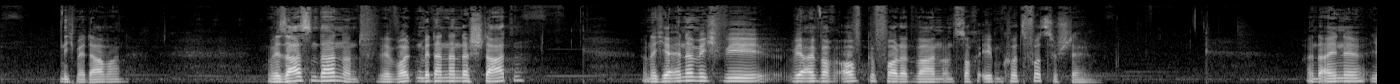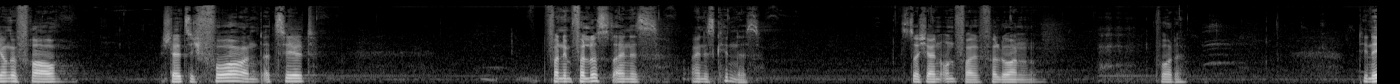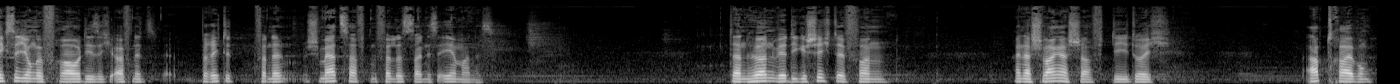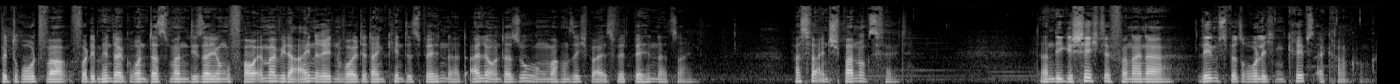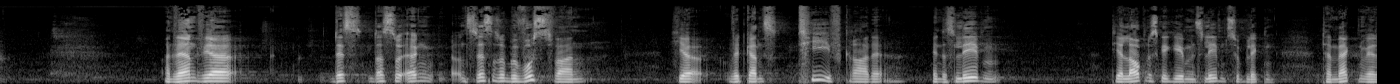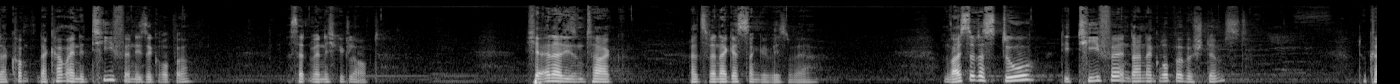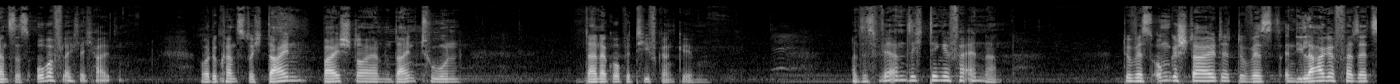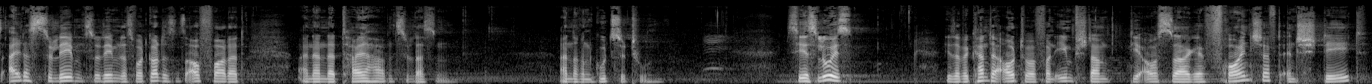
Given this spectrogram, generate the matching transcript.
nicht mehr da waren. Wir saßen dann und wir wollten miteinander starten. Und ich erinnere mich, wie wir einfach aufgefordert waren, uns doch eben kurz vorzustellen. Und eine junge Frau stellt sich vor und erzählt, von dem Verlust eines, eines Kindes, das durch einen Unfall verloren wurde. Die nächste junge Frau, die sich öffnet, berichtet von dem schmerzhaften Verlust seines Ehemannes. Dann hören wir die Geschichte von einer Schwangerschaft, die durch Abtreibung bedroht war, vor dem Hintergrund, dass man dieser jungen Frau immer wieder einreden wollte, dein Kind ist behindert. Alle Untersuchungen machen sichtbar, es wird behindert sein. Was für ein Spannungsfeld. Dann die Geschichte von einer lebensbedrohlichen Krebserkrankung. Und während wir das, das so uns dessen so bewusst waren, hier wird ganz tief gerade in das Leben die Erlaubnis gegeben, ins Leben zu blicken, da merkten wir, da, kommt, da kam eine Tiefe in diese Gruppe. Das hätten wir nicht geglaubt. Ich erinnere diesen Tag, als wenn er gestern gewesen wäre. Und weißt du, dass du die Tiefe in deiner Gruppe bestimmst? Du kannst es oberflächlich halten, aber du kannst durch dein Beisteuern und dein Tun deiner Gruppe Tiefgang geben. Und es werden sich Dinge verändern. Du wirst umgestaltet, du wirst in die Lage versetzt, all das zu leben, zu dem das Wort Gottes uns auffordert, einander teilhaben zu lassen, anderen gut zu tun. C.S. Lewis dieser bekannte Autor, von ihm stammt die Aussage, Freundschaft entsteht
